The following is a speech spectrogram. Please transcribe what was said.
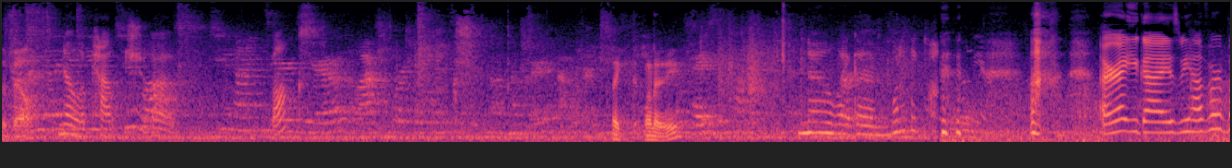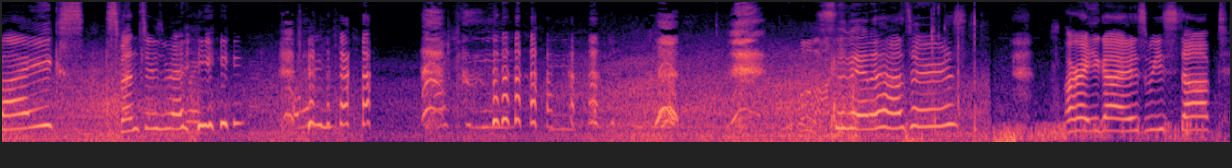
The bell? No, a pouch, uh, box? Like one of these? No, like um, what are they called? All right, you guys, we have our bikes. Spencer's ready. Savannah has hers. All right, you guys, we stopped.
